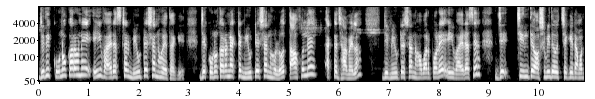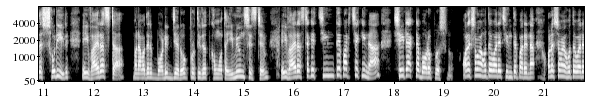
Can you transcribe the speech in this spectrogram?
যদি কোনো কারণে এই ভাইরাসটার মিউটেশন হয়ে থাকে, যে কোনো কারণে একটা মিউটেশন হলো, তাহলে একটা ঝামেলা, যে মিউটেশন হওয়ার পরে এই ভাইরাসের যে চিনতে অসুবিধা হচ্ছে কিনা আমাদের শরীর, এই ভাইরাসটা মানে আমাদের বডির যে রোগ প্রতিরোধ ক্ষমতা ইমিউন সিস্টেম এই ভাইরাসটাকে চিনতে পারছে কি না, সেইটা একটা বড় প্রশ্ন। অনেক সময় হতে পারে চিনতে পারে না। অনেক সময় হতে পারে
